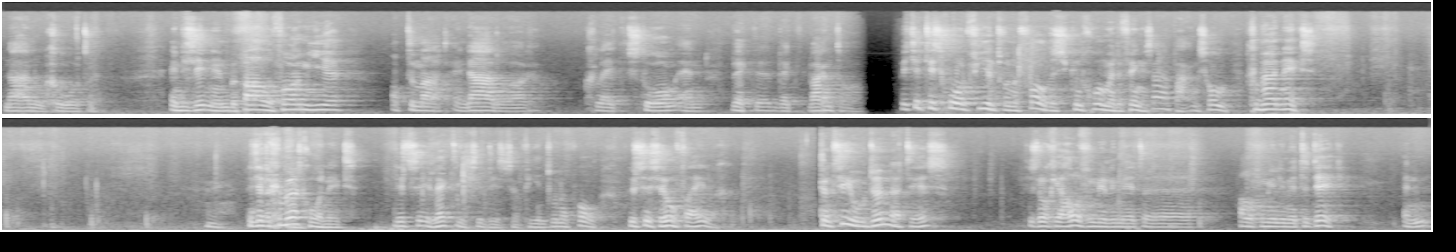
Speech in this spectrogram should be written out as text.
nano grootte. En die zitten in een bepaalde vorm hier op de maat. En daardoor glijdt stroom en wekt, de- wekt warmte op. Weet je, het is gewoon 24 volt, dus je kunt gewoon met de vingers aanpakken. Zonder gebeurt niks. Weet je, er gebeurt gewoon niks. Dit is elektrisch, dit is eh, 24 volt. Dus het is heel veilig. Je kunt zien hoe dun dat is. Het is nog geen halve millimeter, eh, halve millimeter dik. En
